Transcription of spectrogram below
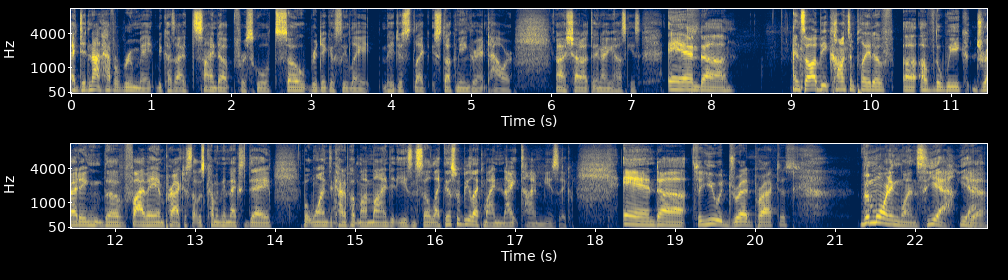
I did not have a roommate because I signed up for school so ridiculously late. They just like stuck me in Grant Tower. Uh, shout out to NIU Huskies and. Uh, and so I'd be contemplative uh, of the week, dreading the 5 a.m. practice that was coming the next day, but wanting to kind of put my mind at ease. And so, like, this would be like my nighttime music. And uh, So you would dread practice? The morning ones, yeah, yeah. Yeah.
